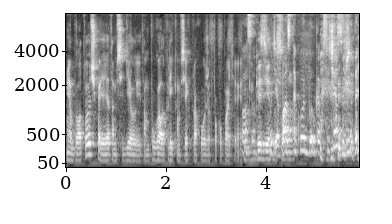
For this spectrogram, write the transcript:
У меня была точка, я там сидел и там пугал криком всех прохожих покупать э, Бас, у газету. тебя «Салон». бас такой был, как сейчас уже.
